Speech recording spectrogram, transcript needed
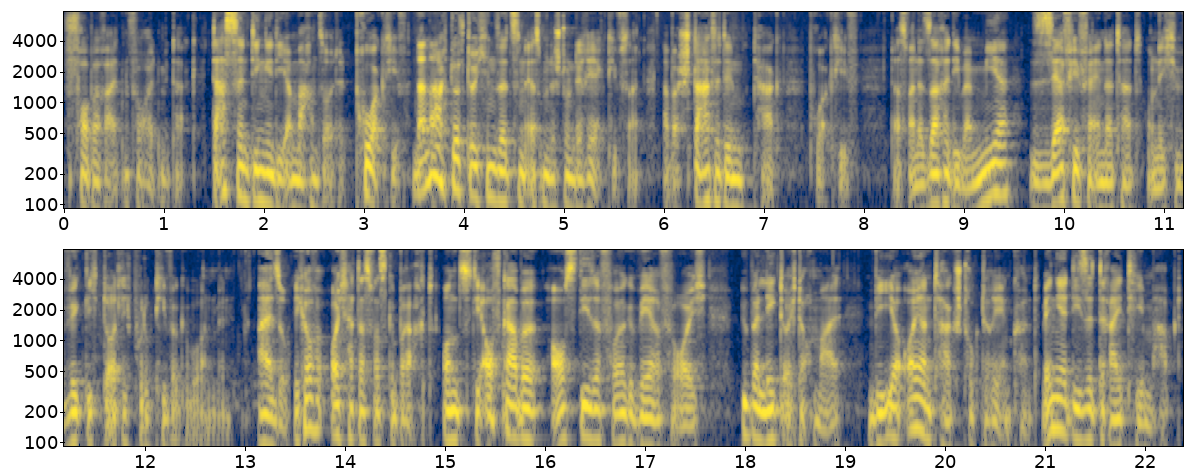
vorbereiten für heute Mittag. Das sind Dinge, die ihr machen solltet, proaktiv. Danach dürft ihr euch hinsetzen und erstmal eine Stunde reaktiv sein. Aber startet den Tag proaktiv. Das war eine Sache, die bei mir sehr viel verändert hat und ich wirklich deutlich produktiver geworden bin. Also, ich hoffe, euch hat das was gebracht. Und die Aufgabe aus dieser Folge wäre für euch, überlegt euch doch mal, wie ihr euren Tag strukturieren könnt, wenn ihr diese drei Themen habt.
